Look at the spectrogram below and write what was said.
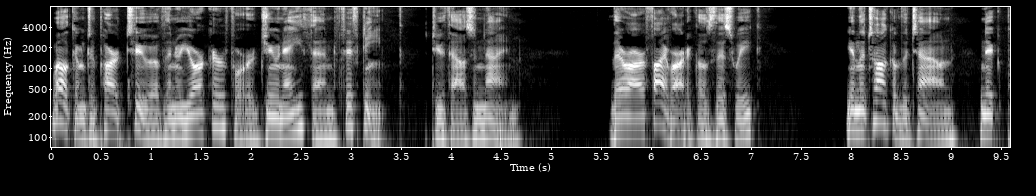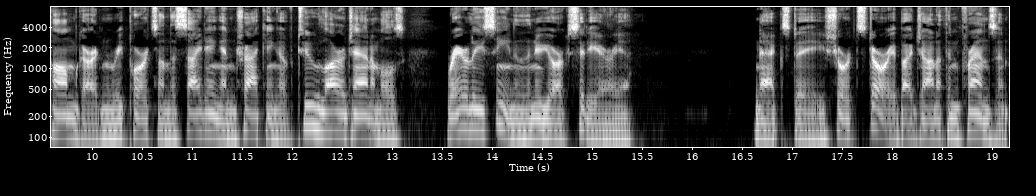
Welcome to part two of The New Yorker for June 8th and 15th, 2009. There are five articles this week. In the Talk of the Town, Nick Paumgarten reports on the sighting and tracking of two large animals rarely seen in the New York City area. Next, a short story by Jonathan Franzen,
